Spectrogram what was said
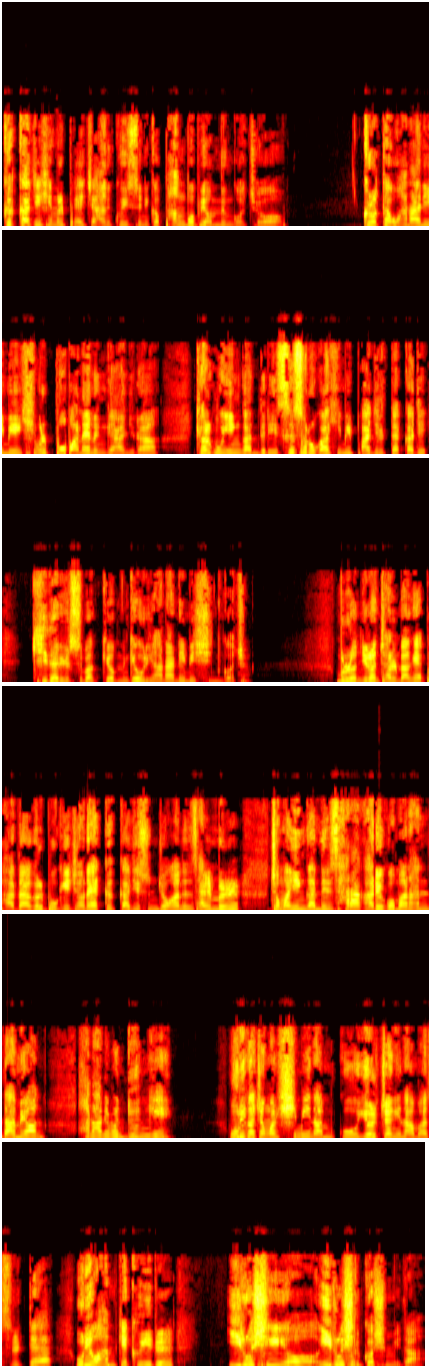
끝까지 힘을 빼지 않고 있으니까 방법이 없는 거죠. 그렇다고 하나님이 힘을 뽑아내는 게 아니라 결국 인간들이 스스로가 힘이 빠질 때까지 기다릴 수밖에 없는 게 우리 하나님이신 거죠. 물론 이런 절망의 바닥을 보기 전에 끝까지 순종하는 삶을 정말 인간들이 살아가려고만 한다면 하나님은 능히 우리가 정말 힘이 남고 열정이 남았을 때 우리와 함께 그 일을 이루시어 이루실 것입니다.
